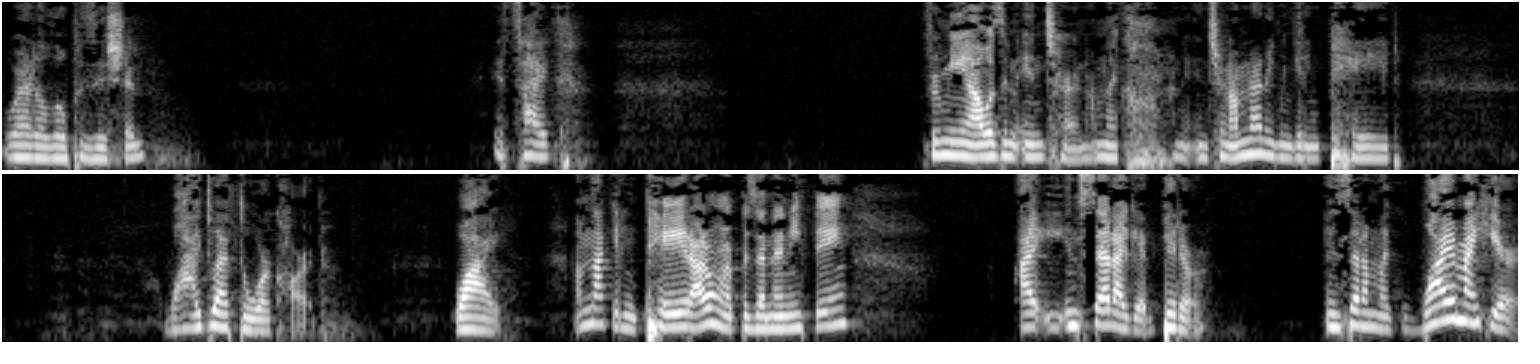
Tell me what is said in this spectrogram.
we're at a low position? It's like, for me, I was an intern. I'm like, oh, I'm an intern. I'm not even getting paid. Why do I have to work hard? Why? I'm not getting paid. I don't represent anything. I instead I get bitter. Instead I'm like, why am I here?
